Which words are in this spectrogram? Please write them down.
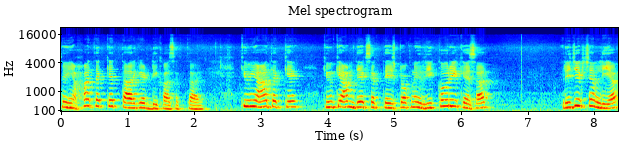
तो यहाँ तक के टारगेट दिखा सकता है। क्यों यहाँ तक के? क्योंकि हम देख सकते हैं स्टॉक ने रिकवरी के साथ रिजेक्शन लिया।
